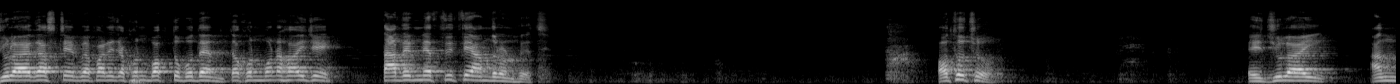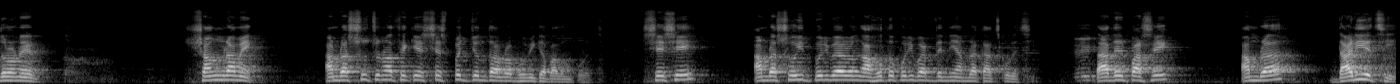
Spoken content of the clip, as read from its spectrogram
জুলাই আগস্টের ব্যাপারে যখন বক্তব্য দেন, তখন মনে হয় যে তাদের নেতৃত্বে আন্দোলন হয়েছে। অথচ এই জুলাই আন্দোলনের সংগ্রামে আমরা সূচনা থেকে শেষ পর্যন্ত আমরা ভূমিকা পালন করেছি। শেষে আমরা শহীদ পরিবার এবং আহত পরিবারদের নিয়ে আমরা কাজ করেছি। তাদের পাশে আমরা দাঁড়িয়েছি।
